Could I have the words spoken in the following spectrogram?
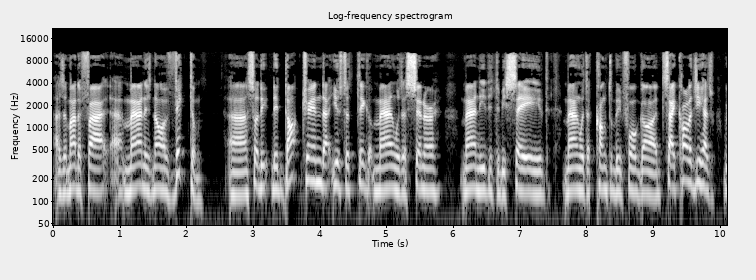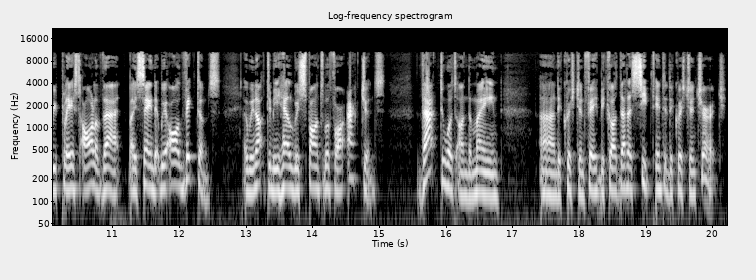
As a matter of fact, uh, man is now a victim. Uh, so the, the doctrine that used to think man was a sinner, man needed to be saved, man was accountable before God, psychology has replaced all of that by saying that we're all victims and we're not to be held responsible for our actions. That was undermined uh, the Christian faith because that has seeped into the Christian church.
